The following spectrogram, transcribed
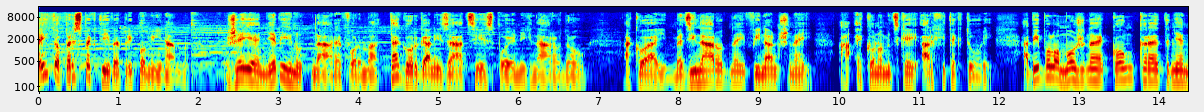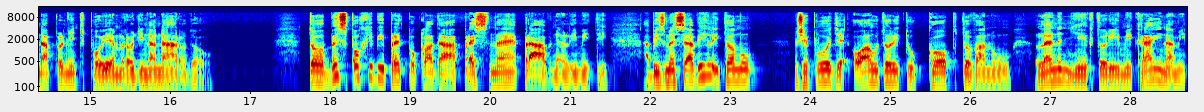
Tejto perspektíve pripomínam, že je nevyhnutná reforma tak organizácie Spojených národov, ako aj medzinárodnej, finančnej a ekonomickej architektúry, aby bolo možné konkrétne naplniť pojem rodina národov. To bez pochyby predpokladá presné právne limity, aby sme sa vyhli tomu, že pôjde o autoritu kooptovanú len niektorými krajinami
